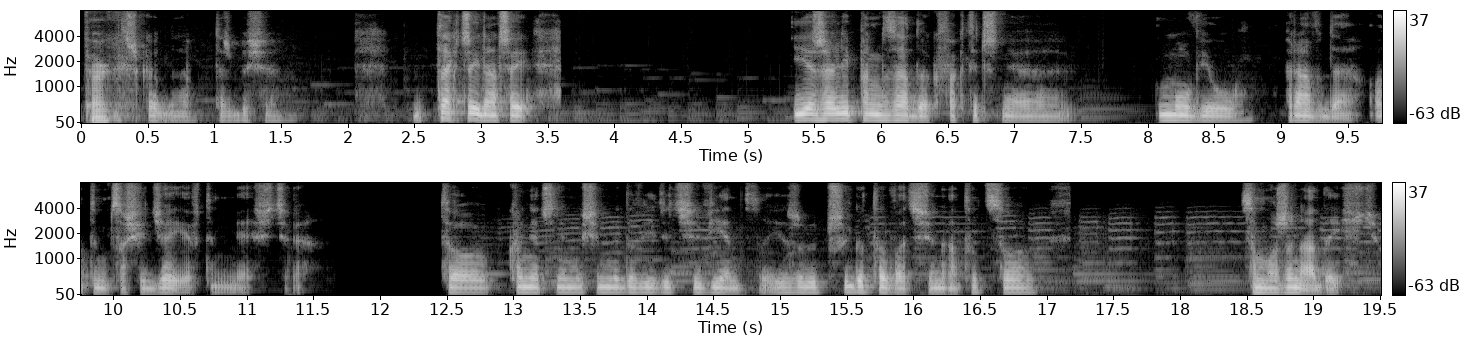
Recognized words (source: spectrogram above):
Tak. Szkoda, też by się. Tak czy inaczej, jeżeli pan Zadok faktycznie mówił prawdę o tym, co się dzieje w tym mieście, to koniecznie musimy dowiedzieć się więcej, żeby przygotować się na to, co, co może nadejść.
